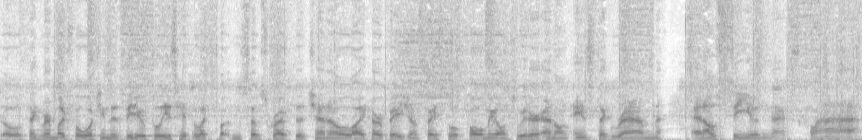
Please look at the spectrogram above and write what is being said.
So thank you very much for watching this video. Please hit the like button, subscribe to the channel, like our page on Facebook, follow me on Twitter and on Instagram, and I'll see you next class.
